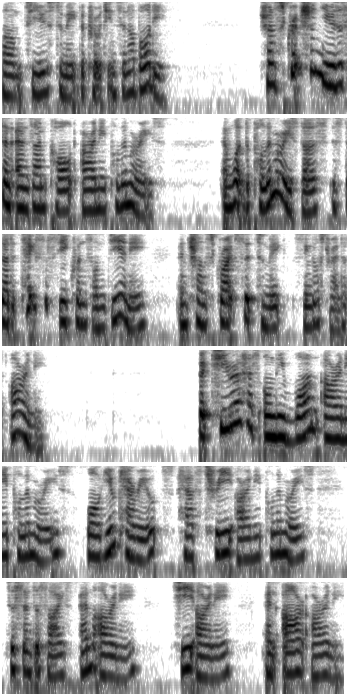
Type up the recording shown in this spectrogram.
um, to use to make the proteins in our body. Transcription uses an enzyme called RNA polymerase. And what the polymerase does is that it takes the sequence on DNA and transcribes it to make single-stranded RNA. Bacteria has only one RNA polymerase, while eukaryotes have three RNA polymerase to synthesize mRNA, tRNA, and rRNA.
